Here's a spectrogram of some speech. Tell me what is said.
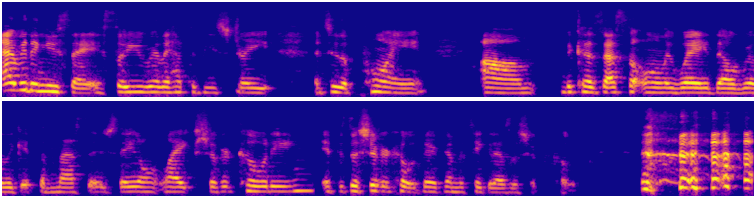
everything you say so you really have to be straight and to the point um, because that's the only way they'll really get the message. They don't like sugarcoating. If it's a sugarcoat they're going to take it as a sugarcoat.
